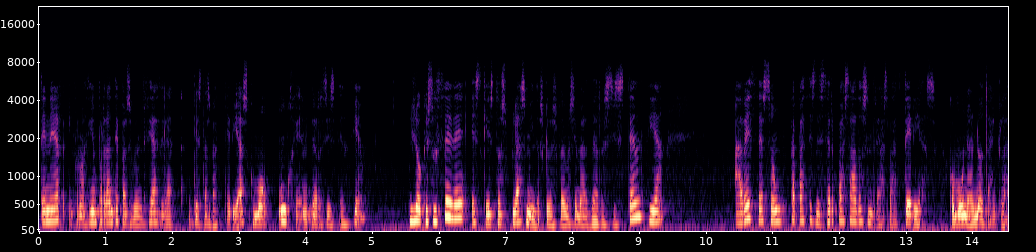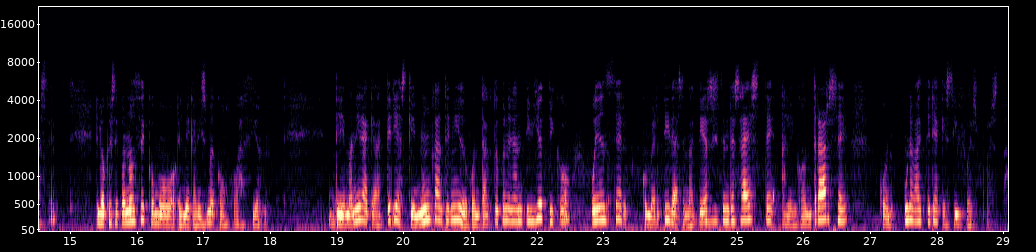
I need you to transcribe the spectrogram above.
tener información importante para supervivencia de, de estas bacterias, como un gen de resistencia. Lo que sucede es que estos plásmidos, que los podemos llamar de resistencia, a veces son capaces de ser pasados entre las bacterias, como una nota en clase lo que se conoce como el mecanismo de conjugación. De manera que bacterias que nunca han tenido contacto con el antibiótico pueden ser convertidas en bacterias resistentes a este al encontrarse con una bacteria que sí fue expuesta.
